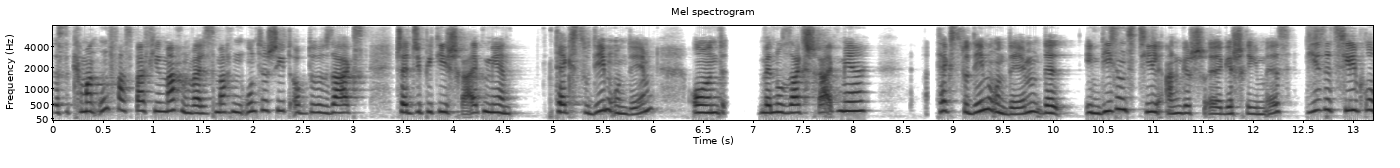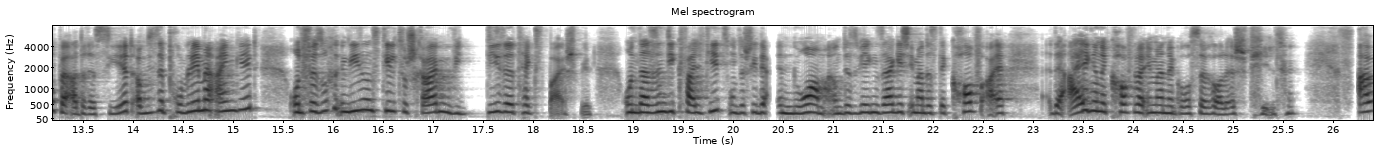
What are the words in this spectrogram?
das kann man unfassbar viel machen, weil es macht einen Unterschied, ob du sagst, ChatGPT, schreib mir einen Text zu dem und dem. Und wenn du sagst, schreib mir Text zu dem und dem, der in diesem Stil angeschrieben äh, ist, diese Zielgruppe adressiert, auf diese Probleme eingeht und versucht in diesem Stil zu schreiben wie diese Textbeispiel. Und da sind die Qualitätsunterschiede enorm. Und deswegen sage ich immer, dass der Kopf, äh, der eigene Kopf da immer eine große Rolle spielt. Aber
